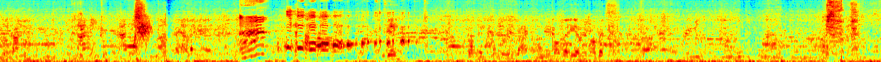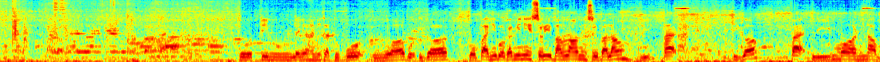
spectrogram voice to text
belakang. Tu tim lengah ni satu bot, dua bot tiga, bot empat ni bot kami ni Seri Balang ni Seri Balang empat, tiga, empat, lima, enam,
